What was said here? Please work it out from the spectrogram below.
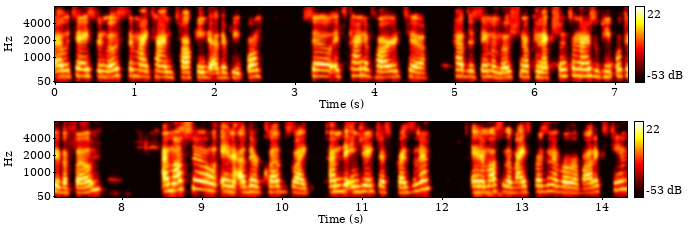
I would say I spend most of my time talking to other people. So it's kind of hard to have the same emotional connection sometimes with people through the phone. I'm also in other clubs, like I'm the NJHS president, and I'm also the vice president of our robotics team.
